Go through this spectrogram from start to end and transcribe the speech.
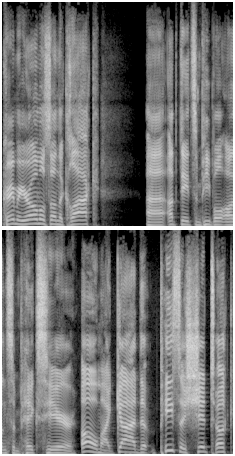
Kramer, you're almost on the clock. Uh, update some people on some picks here. Oh my god, the piece of shit took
